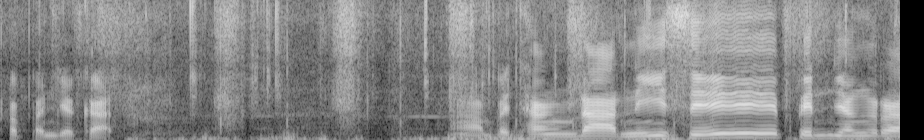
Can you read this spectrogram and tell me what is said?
ครับบรรยากาศาไปทางด้านนี้สิเป็นอย่างไร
